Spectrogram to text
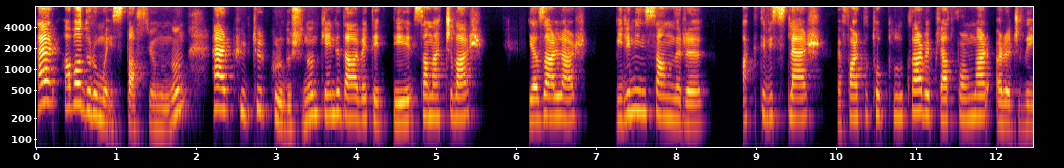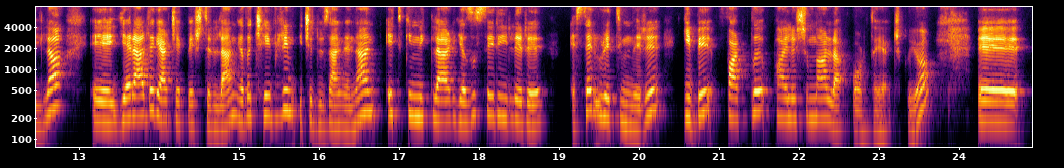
her hava durumu istasyonunun, her kültür kuruluşunun kendi davet ettiği sanatçılar, yazarlar, bilim insanları, aktivistler, ve farklı topluluklar ve platformlar aracılığıyla e, yerelde gerçekleştirilen ya da çevrim içi düzenlenen etkinlikler, yazı serileri, eser üretimleri gibi farklı paylaşımlarla ortaya çıkıyor. E,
